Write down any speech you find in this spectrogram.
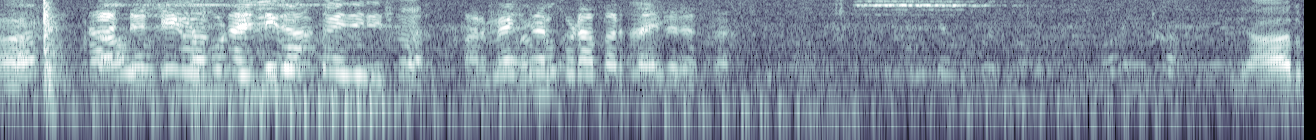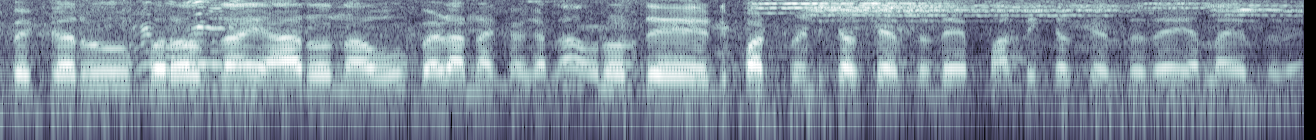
ಹಾಂ ನಾವು ನೀವು ಡೆಲ್ಲಿಗೆ ಹೋಗ್ತಾ ಇದ್ದೀರಿ ಸರ್ ಪರಮೇಶ್ವರ್ ಕೂಡ ಬರ್ತಾ ಇದ್ದಾರೆ ಸರ್ ಯಾರು ಬೇಕಾದ್ರೂ ಬರೋದನ್ನ ಯಾರು ನಾವು ಬೇಡ ಅನ್ನೋಕ್ಕಾಗಲ್ಲ. ಅವ್ರವ್ರದ್ದೇ ಡಿಪಾರ್ಟ್ಮೆಂಟ್ ಕೆಲಸ ಇರ್ತದೆ ಪಾರ್ಟಿ ಕೆಲಸ ಇರ್ತದೆ ಎಲ್ಲ ಇರ್ತದೆ.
